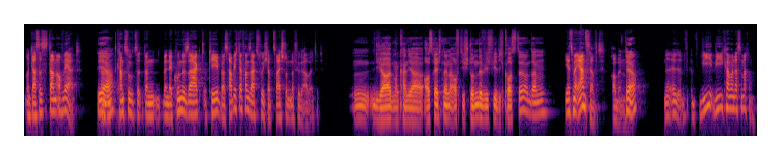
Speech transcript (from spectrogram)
und das ist es dann auch wert. Dann Ja. kannst du dann, wenn der Kunde sagt, okay, was habe ich davon, sagst du, ich habe zwei Stunden dafür gearbeitet. Mm, Ja, man kann ja ausrechnen auf die Stunde, wie viel ich koste und dann. Jetzt mal ernsthaft, Robin. Ja, Wie, wie kann man das machen?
